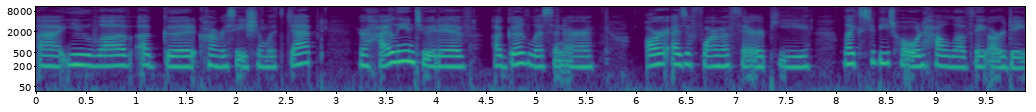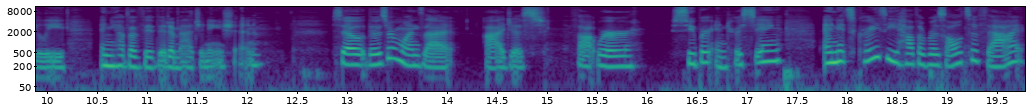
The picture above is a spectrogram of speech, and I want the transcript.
Uh, you love a good conversation with depth. You're highly intuitive, a good listener, art as a form of therapy, likes to be told how loved they are daily, and you have a vivid imagination. So, those are ones that I just thought were super interesting. And it's crazy how the results of that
